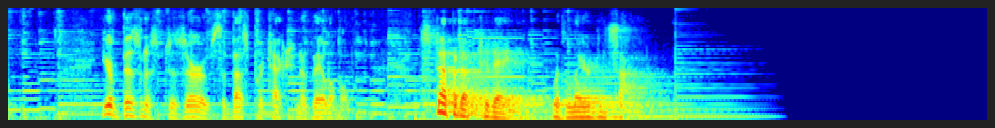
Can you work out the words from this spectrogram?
Your business deserves the best protection available. Step it up today with Laird & Son.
